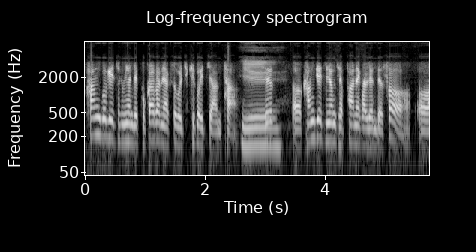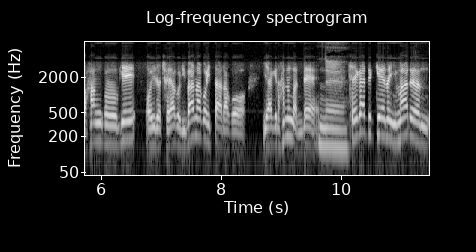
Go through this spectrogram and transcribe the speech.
한국이 지금 현재 국가 간의 약속을 지키고 있지 않다. 예. 즉 어, 강제징용 재판에 관련돼서 어, 한국이 오히려 조약을 위반하고 있다라고 이야기를 하는 건데 네. 제가 듣기에는 이 말은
